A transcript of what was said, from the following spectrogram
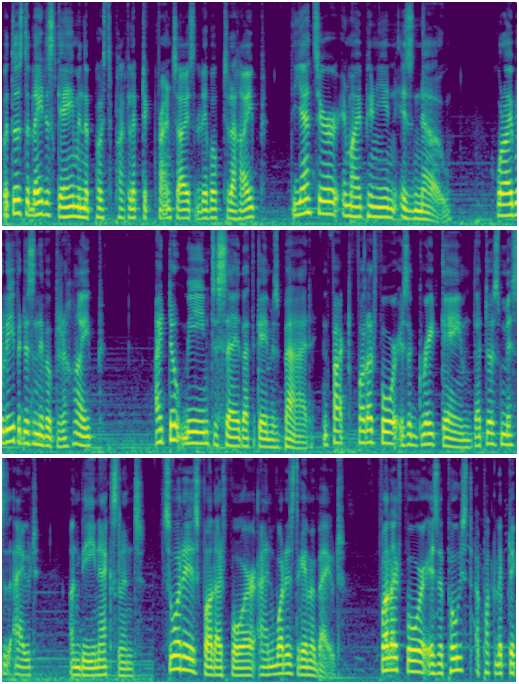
But does the latest game in the post-apocalyptic franchise live up to the hype? The answer, in my opinion, is no. While I believe it doesn't live up to the hype, I don't mean to say that the game is bad. In fact, Fallout 4 is a great game that just misses out on being excellent. So what is Fallout 4 and what is the game about? Fallout 4 is a post-apocalyptic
